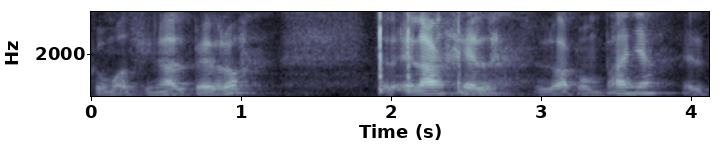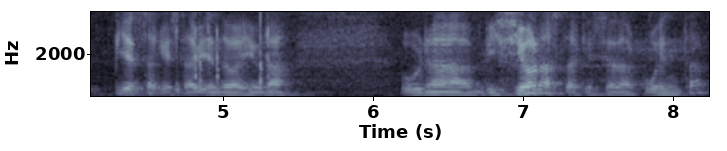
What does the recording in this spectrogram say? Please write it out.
como al final Pedro, el, ángel lo acompaña, él piensa que está viendo ahí una, una visión hasta que se da cuenta.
